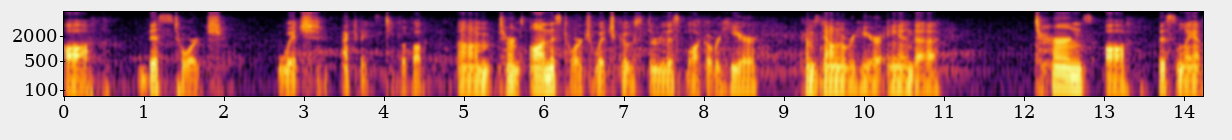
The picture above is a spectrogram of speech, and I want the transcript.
off this torch, which activates the T-flip-flop, um, turns on this torch, which goes through this block over here, comes down over here, and uh, turns off this lamp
